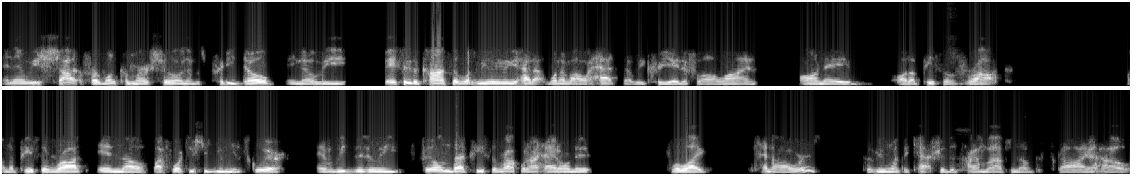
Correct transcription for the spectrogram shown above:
And then we shot for one commercial and it was pretty dope. You know, we basically the concept was we literally had a, one of our hats that we created for our line on a on a piece of rock, on a piece of rock in uh, by 14th Street Union Square, and we literally filmed that piece of rock with our hat on it for like ten hours. Because we wanted to capture the time lapse of the sky, how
